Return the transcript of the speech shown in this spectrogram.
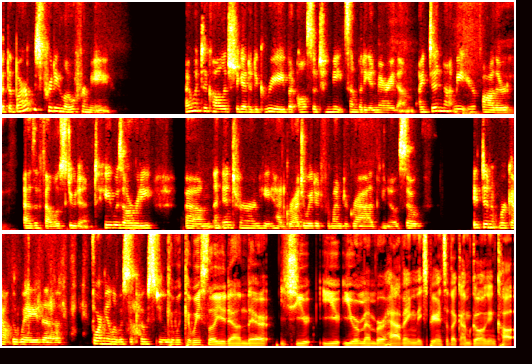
But the bar was pretty low for me. I went to college to get a degree, but also to meet somebody and marry them. I did not meet your father Mm. as a fellow student. He was already um, an intern. He had graduated from undergrad, you know, so it didn't work out the way the formula was supposed to. Can we can we slow you down there? You you you remember having the experience of like I'm going in co-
